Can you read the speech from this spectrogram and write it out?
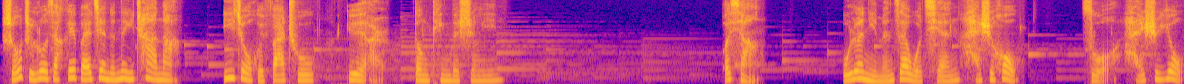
手指落在黑白键的那一刹那，依旧会发出悦耳动听的声音。我想，无论你们在我前还是后，左还是右，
